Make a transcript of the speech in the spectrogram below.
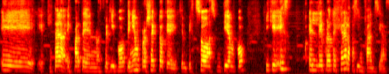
eh, que está, es parte de nuestro equipo, tenía un proyecto que, que empezó hace un tiempo y que es el de proteger a las infancias.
